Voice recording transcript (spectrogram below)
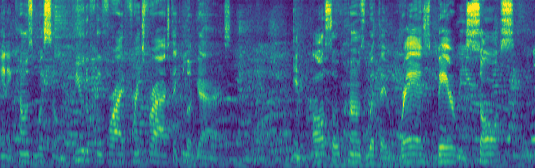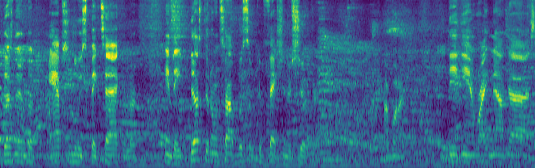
and it comes with some beautifully fried French fries. Take a look, guys. And it also comes with a raspberry sauce. Doesn't it look absolutely spectacular? And they dust it on top with some confectioner sugar. I'm gonna dig in right now, guys.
